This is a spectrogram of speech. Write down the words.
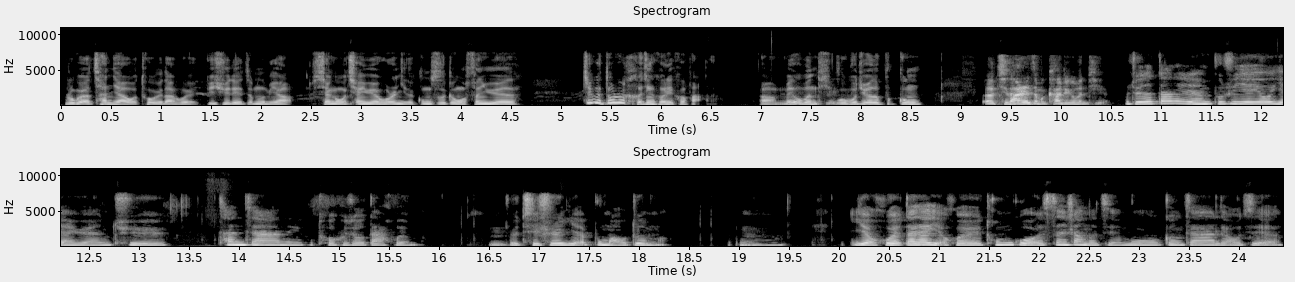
如果要参加我脱口秀大会，必须得怎么怎么样，先跟我签约，或者你的公司跟我分约，这个都是合情合理合法的啊，没有问题，我不觉得不公。呃，其他人怎么看这个问题？我觉得当地人不是也有演员去参加那个脱口秀大会吗？嗯就其实也不矛盾嘛。嗯嗯，也会大家也会通过线上的节目更加了解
